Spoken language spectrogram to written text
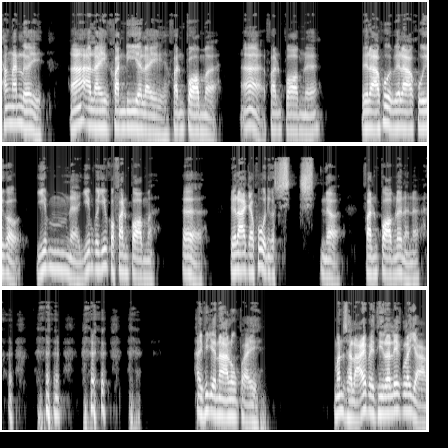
ทั้งนั้นเลย หาอะไรฟันดีอะไร ฟันปลอมอะอ่าฟันปลอมเนะเวลาพูดเวลาคุยก็ ยิ้มเนี่ยยิ้มก็ยิ้มก็ฟันปลอมเออ เวลาจะพูดนี่ก็เนอะฟันปลอมแล้วน่ะนะให้พิจารณาลงไป มันสลายไปทีละเล็กละอย่าง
